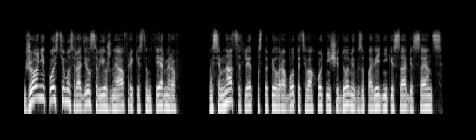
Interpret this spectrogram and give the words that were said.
Джонни Постюмус родился в Южной Африке, сын фермеров. 18 лет поступил работать в охотничий домик в заповеднике Саби Сенс.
